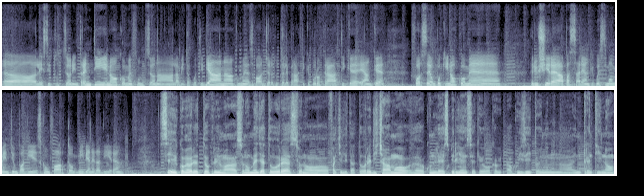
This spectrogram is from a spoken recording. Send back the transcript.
eh, le istituzioni in Trentino, come funziona la vita quotidiana, come svolgere tutte le pratiche burocratiche e anche forse un pochino come riuscire a passare anche questi momenti un po' di sconforto, mi viene da dire. Sì, come ho detto prima, sono un mediatore, sono facilitatore, diciamo, eh, con le esperienze che ho acquisito in, in Trentino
